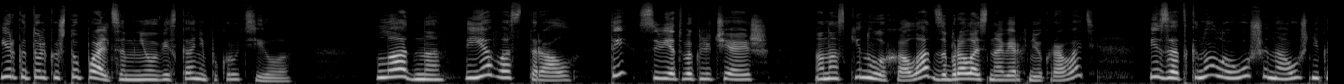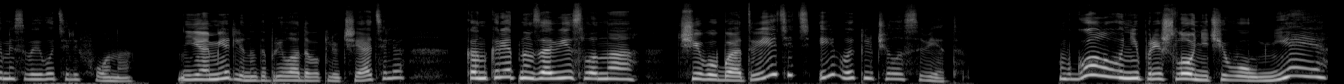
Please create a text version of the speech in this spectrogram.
Ирка только что пальцем мне у виска не покрутила. Ладно, я в астрал. Ты свет выключаешь. Она скинула халат, забралась на верхнюю кровать и заткнула уши наушниками своего телефона. Я медленно добрела до выключателя, конкретно зависла на «чего бы ответить» и выключила свет. В голову не пришло ничего умнее.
